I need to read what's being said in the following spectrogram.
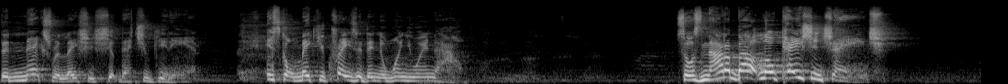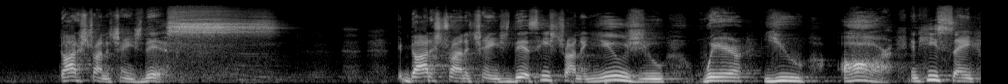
the next relationship that you get in, it's going to make you crazier than the one you're in now. So it's not about location change. God is trying to change this. God is trying to change this. He's trying to use you where you are. And he's saying,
